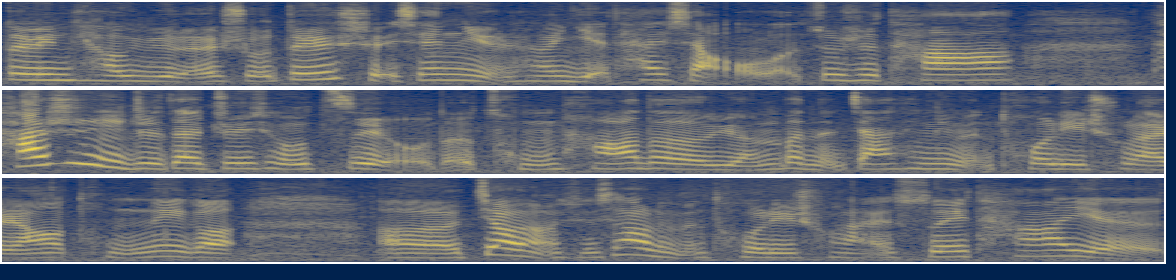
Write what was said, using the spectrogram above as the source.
对于那条鱼来说，对于水仙女来说也太小了，就是它。他是一直在追求自由的，从他的原本的家庭里面脱离出来，然后从那个，呃，教养学校里面脱离出来，所以他也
